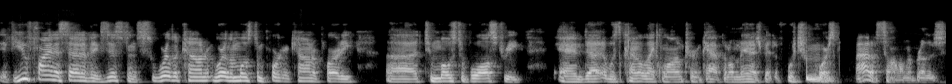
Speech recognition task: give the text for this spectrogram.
if you find us out of existence, we're the counter, we're the most important counterparty uh, to most of Wall Street, and uh, it was kind of like long-term capital management, which of course came out of Salomon Brothers.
